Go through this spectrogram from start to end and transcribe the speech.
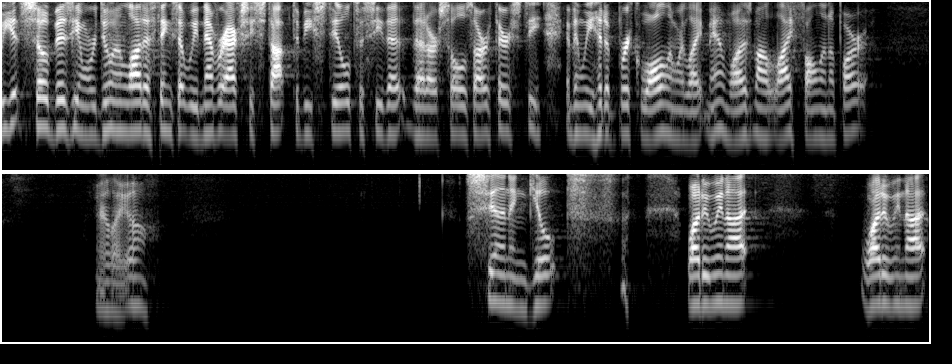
we get so busy and we're doing a lot of things that we never actually stop to be still to see that, that our souls are thirsty. And then we hit a brick wall and we're like, man, why is my life falling apart? And you're like, oh. Sin and guilt. Why do we not why do we not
